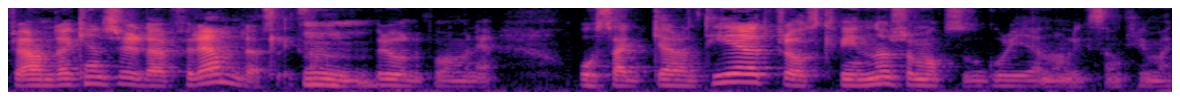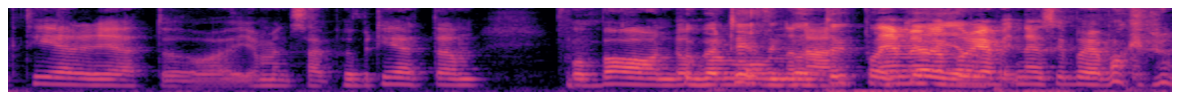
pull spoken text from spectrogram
För andra kanske det där förändras liksom, Mm. beroende på vad man är. Och så garanterat för oss kvinnor som också går igenom liksom klimakteriet och ja, men så här, puberteten, får barn, de Pubertet, hormonerna. Nej men jag, börjar, nej, jag ska börja bakifrån.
